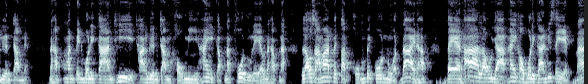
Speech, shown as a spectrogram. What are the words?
เรือนจำเนี่ยนะครับ มันเป็นบริการที่ทางเรือนจำเขามีให้กับนักโทษอยู่แล้วนะครับนะเราสามารถไปตัดผมไปโกนหนวดได้นะครับ แต่ถ้าเราอยากให้เขาบริการพิเศษนะ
